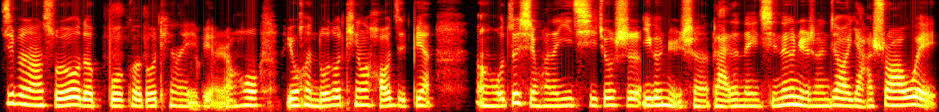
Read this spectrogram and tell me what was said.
基本上所有的播客都听了一遍，然后有很多都听了好几遍。嗯，我最喜欢的一期就是一个女生来的那一期，那个女生叫牙刷味，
